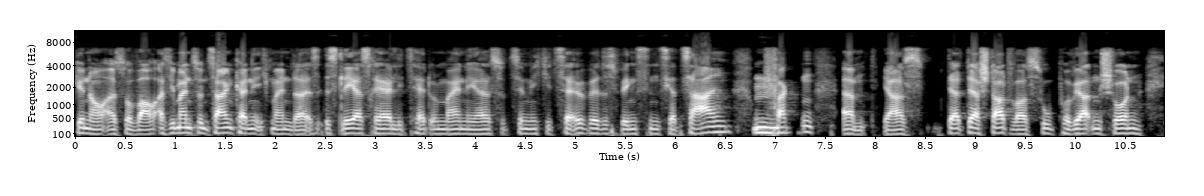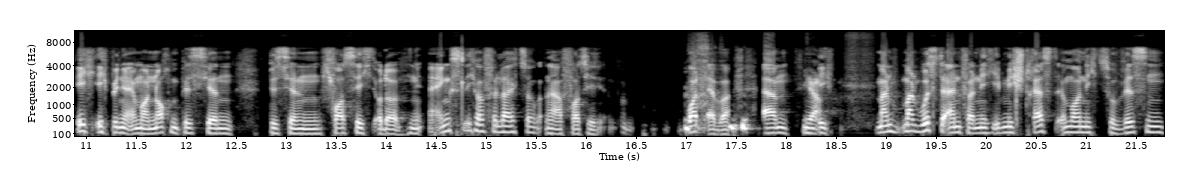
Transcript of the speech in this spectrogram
Genau, also war, also ich meine, zu Zahlen kann ich, ich meine, da ist, ist Leas Realität und meine ja so ziemlich dieselbe, deswegen sind es ja Zahlen und mhm. Fakten. Ähm, ja, es, der, der Start war super. Wir hatten schon, ich, ich bin ja immer noch ein bisschen, bisschen vorsichtig oder ängstlicher vielleicht sogar, na, vorsichtig, whatever. ähm, ja. ich, man, man wusste einfach nicht, mich stresst immer nicht zu wissen,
